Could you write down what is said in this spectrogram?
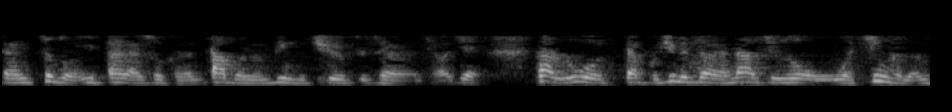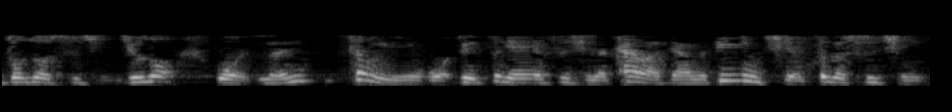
但这种一般来说，可能大部分人并不具备这样的条件。那如果在不具备这样的，那就是说我尽可能多做事情，就是说我能证明我对这件事情的看法这样的，并且这个事情，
